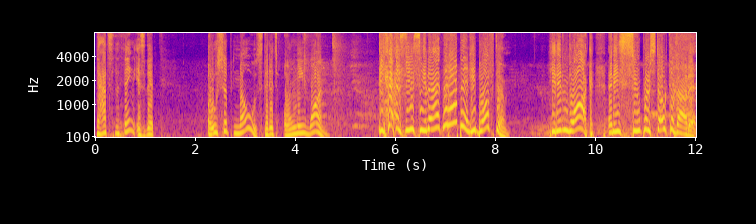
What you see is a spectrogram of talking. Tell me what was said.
that's the thing is that Osip knows that it's only one. Yes, do you see that? What happened? He bluffed him. He didn't block, and he's super stoked about it.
